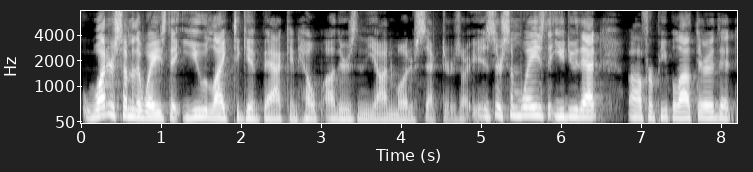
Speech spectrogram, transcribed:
what are some of the ways that you like to give back and help others in the automotive sectors? Is there some ways that you do that uh, for people out there that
